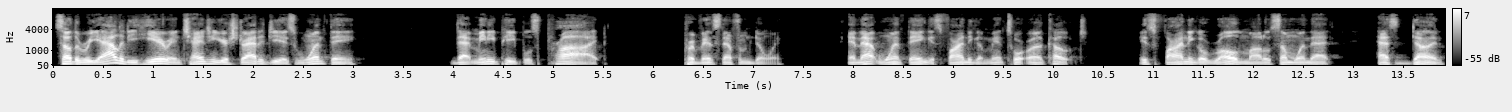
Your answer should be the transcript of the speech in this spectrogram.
So the reality here in changing your strategy is one thing that many people's pride prevents them from doing. And that one thing is finding a mentor or a coach. Is finding a role model, someone that has done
